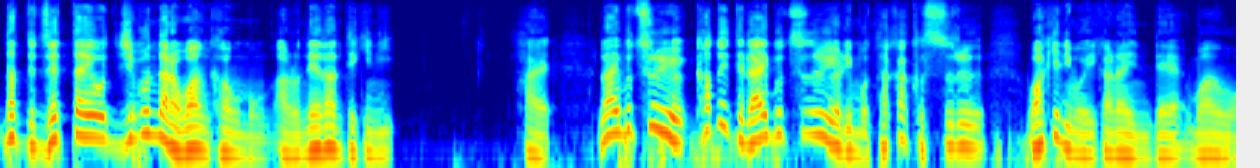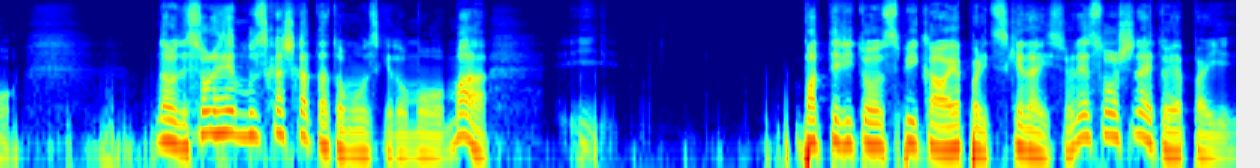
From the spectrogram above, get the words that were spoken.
だって絶対自分なら1買うもん。あの値段的に。はい。ライブ2かといってライブ2よりも高くするわけにもいかないんで1を。なのでその辺難しかったと思うんですけどもまあバッテリーとスピーカーはやっぱりつけないですよね。そうしないとやっぱり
